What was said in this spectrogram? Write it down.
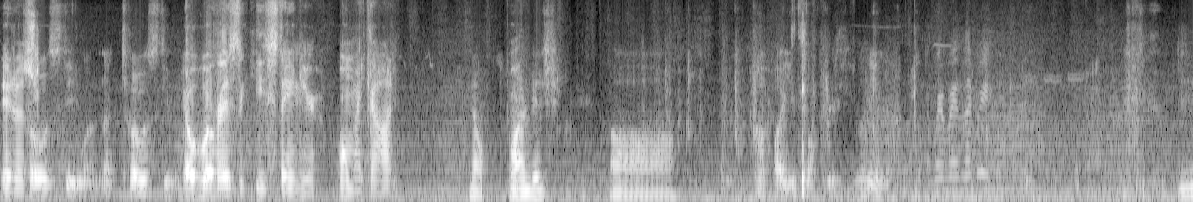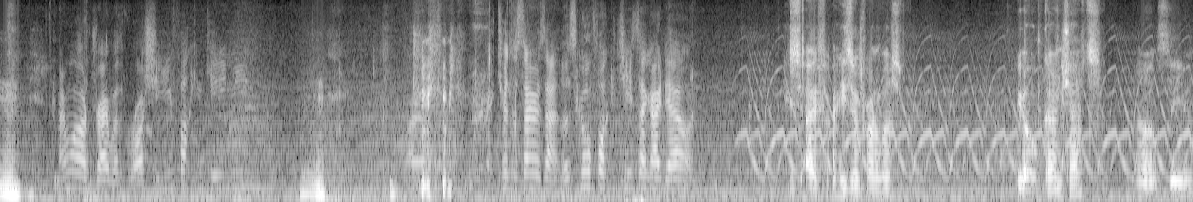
It is. Toasty one. A toasty one. Yo, whoever has the keys, stay in here. Oh my god. No. Come on, bitch. Aww. Oh, you fuckers. Let me the front. Wait, wait, wait, wait. Mm, I don't want to drive with Rush. Are you fucking kidding me? mm. Alright. Alright, turn the sirens on. Let's go fucking chase that guy down. He's, I, he's in front of us. Yo, gunshots? I don't see him.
